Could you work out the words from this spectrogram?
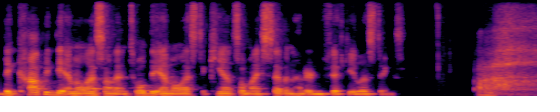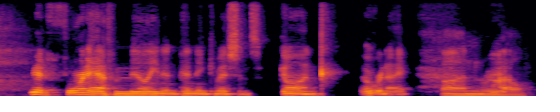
they copied the MLS on it and told the MLS to cancel my 750 listings. Ah. We had four and a half million in pending commissions gone. overnight. Unreal. Uh,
